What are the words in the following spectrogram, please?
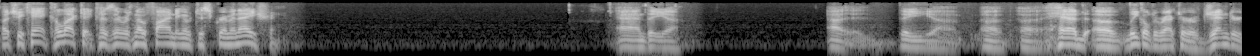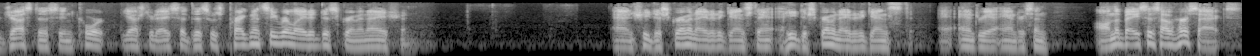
but she can't collect it because there was no finding of discrimination. And the uh, uh, the uh, uh, uh, head of legal director of gender justice in court yesterday said this was pregnancy related discrimination. And she discriminated against, he discriminated against Andrea Anderson on the basis of her sex.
